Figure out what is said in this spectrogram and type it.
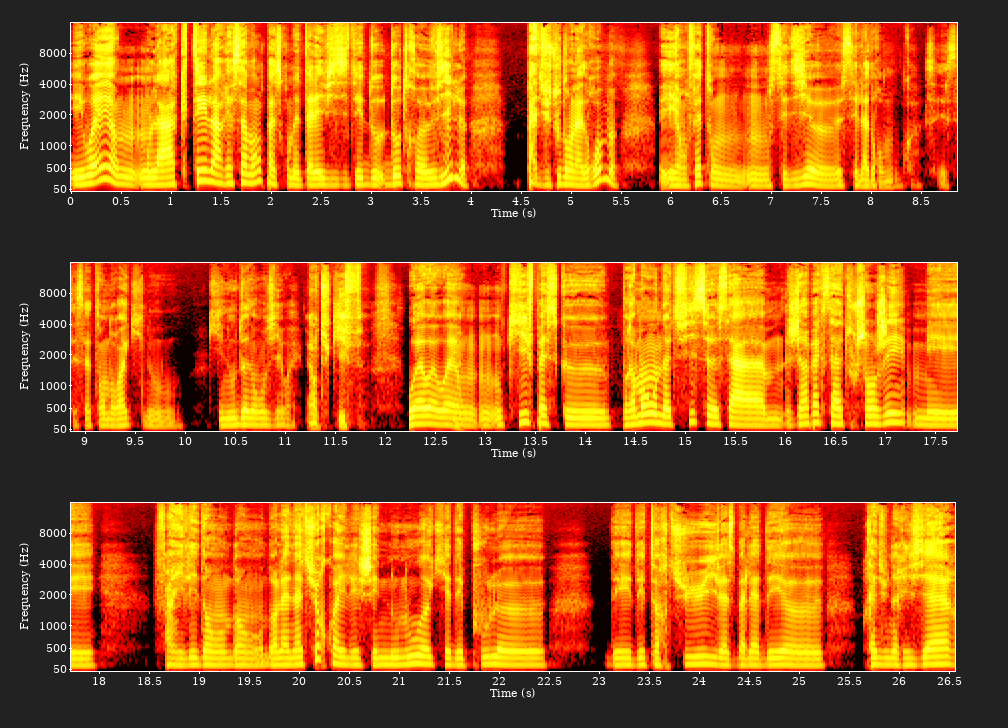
et ouais, on, on l'a acté là récemment parce qu'on est allé visiter d'au- d'autres villes, pas du tout dans la Drôme. Et en fait, on, on s'est dit, euh, c'est la Drôme, quoi. C'est c'est cet endroit qui nous, qui nous donne envie, ouais. Alors tu kiffes? Ouais, ouais, ouais, Ouais. on, kiffe parce que vraiment, notre fils, euh, ça, je dirais pas que ça a tout changé, mais enfin, il est dans, dans, dans la nature, quoi. Il est chez une nounou euh, qui a des poules, euh, des, des tortues, il va se balader euh, près d'une rivière.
